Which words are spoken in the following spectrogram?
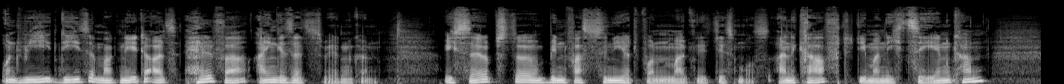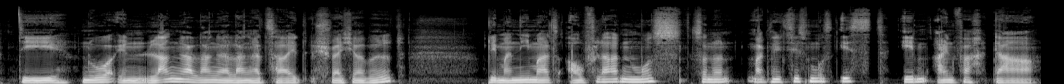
und wie diese Magnete als Helfer eingesetzt werden können. Ich selbst äh, bin fasziniert von Magnetismus. Eine Kraft, die man nicht sehen kann, die nur in langer, langer, langer Zeit schwächer wird, die man niemals aufladen muss, sondern Magnetismus ist eben einfach da,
